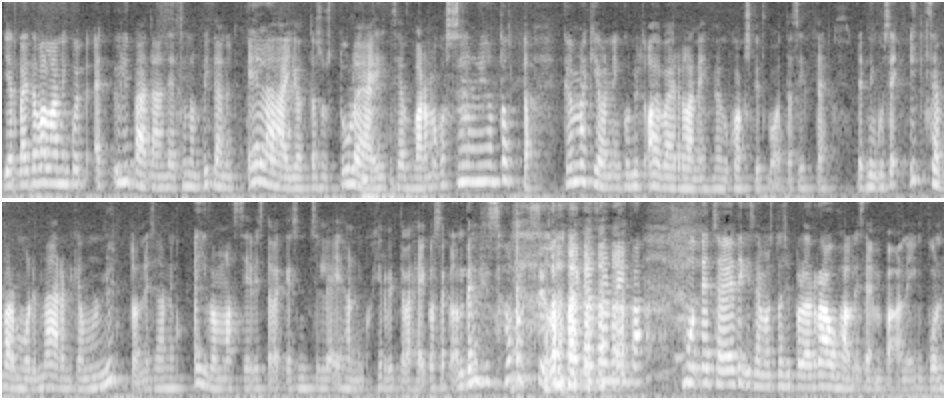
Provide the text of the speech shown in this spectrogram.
Ja tai tavallaan, niin kuin, että ylipäätään se, että sun on pitänyt elää, jotta susta tulee itsevarma, koska sehän on ihan totta. Kyllä mäkin olen niin kuin, nyt aivan erilainen ihminen kuin 20 vuotta sitten. Että niin kuin se itsevarmuuden määrä, mikä mulla nyt on, niin se on niin kuin aivan massiivista, vaikka se nyt ihan niin kuin hirvittävän heikossa kanteessa ollut silloin aikaisemmin. Mutta se on jotenkin semmoista tosi paljon rauhallisempaa niin kuin,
